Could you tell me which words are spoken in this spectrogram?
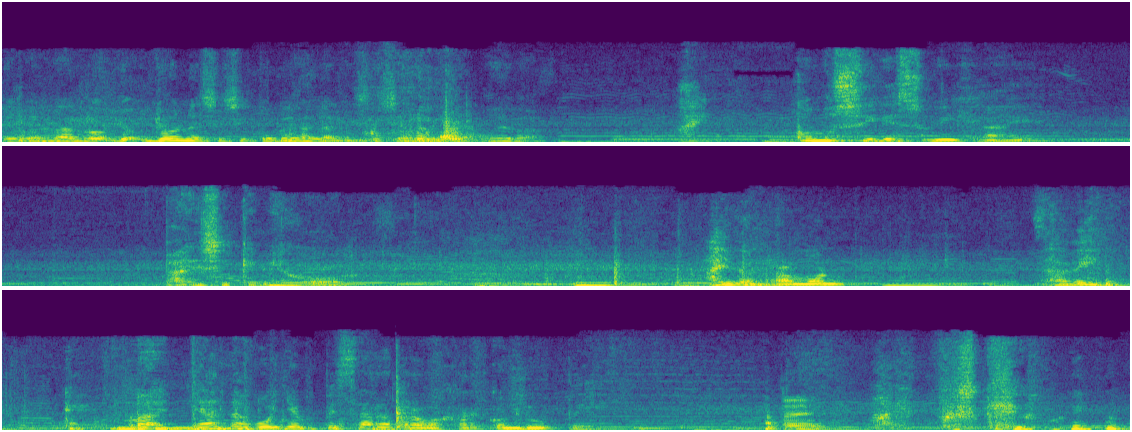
de verdad no. Yo, yo necesito ver a la licenciada Villanueva. Ay, ¿cómo sigue su hija, eh? Parece que mejor. Ay, don Ramón, ¿sabe? Mañana voy a empezar a trabajar con Lupe. Ay, pues qué bueno.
